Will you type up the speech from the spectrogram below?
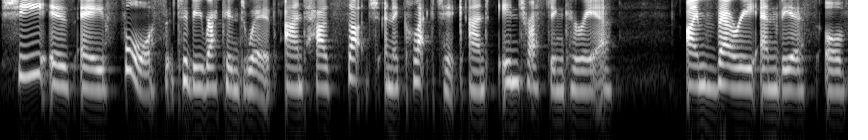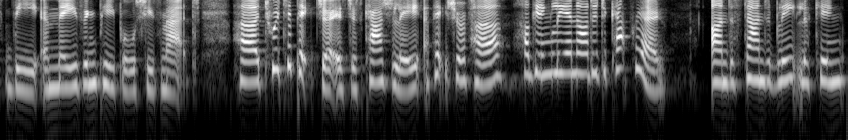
she is a force to be reckoned with and has such an eclectic and interesting career. I'm very envious of the amazing people she's met. Her Twitter picture is just casually a picture of her hugging Leonardo DiCaprio understandably looking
